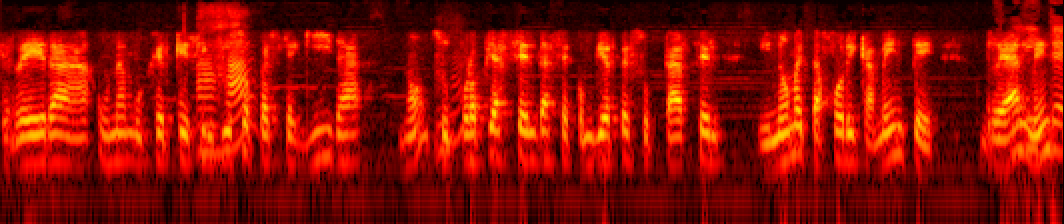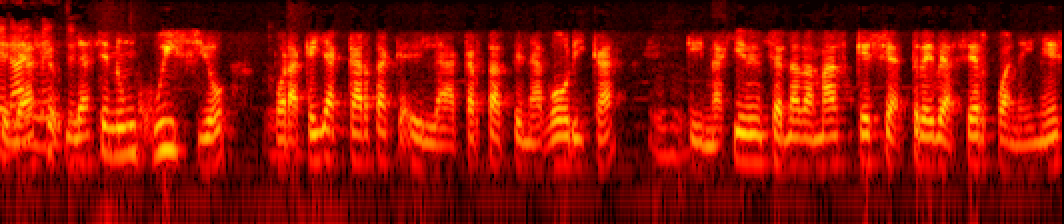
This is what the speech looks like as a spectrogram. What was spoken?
guerrera, una mujer que es Ajá. incluso perseguida, ¿no? Su propia celda se convierte en su cárcel, y no metafóricamente, realmente le, hace- le hacen un juicio por aquella carta, que- la carta tenagórica, que imagínense nada más que se atreve a hacer Juana Inés,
